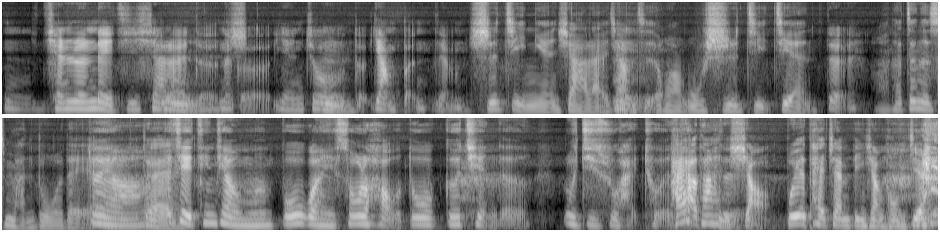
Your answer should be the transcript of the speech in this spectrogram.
嗯，前人累积下来的那个研究的样本，这样十几年下来这样子的话，五十几件，对，啊，那真的是蛮多的耶。对啊，对，而且听起来我们博物馆也收了好多搁浅的陆基树海豚，还好它很小，不会太占冰箱空间。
